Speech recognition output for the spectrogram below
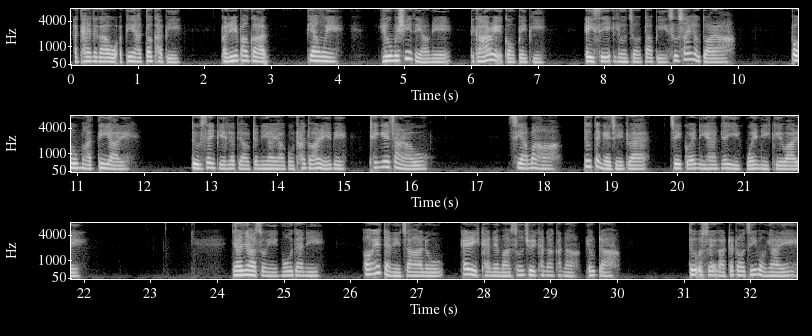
အခန်းတကားကိုအပြင်းအတော့ခတ်ပြီး ဗရင်းပေါက်ကပြောင်းဝင်လူမရှိတဲ့အောင်နဲ့တကားတွေအကုန်ပိတ်ပြီးအိတ်ဆေးအလွန်ကျွံတောက်ပြီးဆူဆိုင်လောက်သွားတာပုံမှတိရတယ်သူစိတ်ပြေလက်ပြောက်တနေရာရာကိုထွက်သွားတယ်ပဲထင်ခဲ့ကြတာ哦ဆီယာမဟာသူ့တငယ်ချင်းအတွက်ကြေကွဲနေဟန်မျက်ရည်ဝဲနေခဲ့ပါတယ်ညညဆိုရင်ငိုတန်းနေအော်ဟစ်တန်နေကြလို့အဲ့ဒီခန်းထဲမှာစွန့်ကြွေခဏခဏလှုပ်တာ သူ့အဆွဲကတော်တော်ကြီးပုံရတယ်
